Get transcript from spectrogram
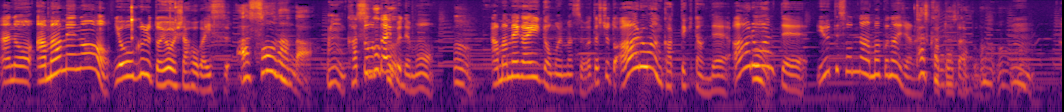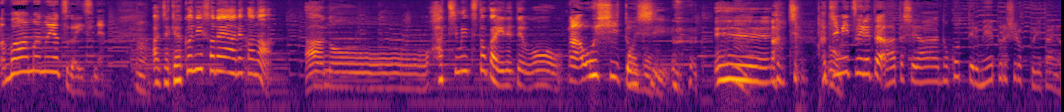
あの甘めのヨーグルト用意した方がいいっすあ、そうなんだ。うん加糖タイプでもうん。甘めがいいと思います私ちょっと R1 買ってきたんで R1 って言うてそんな甘くないじゃない確かに加糖タイプ。うんうんううんん。甘々のやつがいいですねうんあ、じゃあ逆にそれあれかな。あのー、蜂蜜とか入れてもあ美味しいと思う。美味しい。え えー。蜂蜜入れたい。あ私あー残ってるメープルシロップ入れたいな。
